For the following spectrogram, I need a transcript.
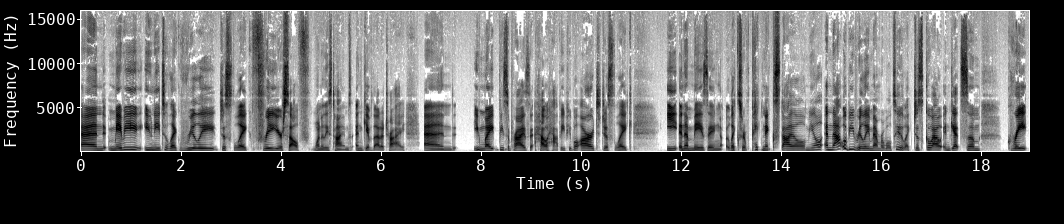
And maybe you need to like really just like free yourself one of these times and give that a try. And you might be surprised at how happy people are to just like eat an amazing like sort of picnic style meal. And that would be really memorable too. Like just go out and get some great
